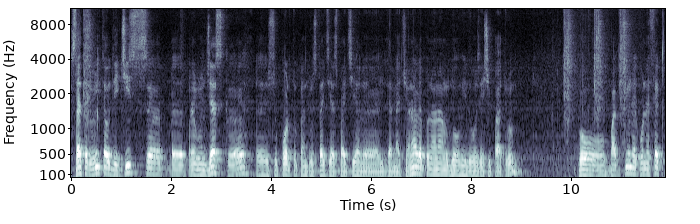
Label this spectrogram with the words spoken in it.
Statele Unite au decis să prelungească suportul pentru Stația Spațială Internațională până în anul 2024, o acțiune cu un efect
